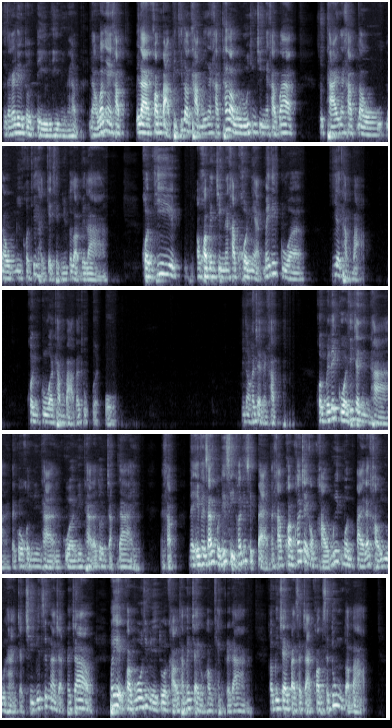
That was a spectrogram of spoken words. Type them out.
สุดท้ายก็เดินตัวตีวิธีหนึ่งนะครับหนาว่าไงครับ เวลาความบาปผิดที่เราทำนี้นะครับ ถ้าเรารู้จริง ๆนะครับว่าสุดท้ายนะครับ เราเรามีคนที่สังเกตเห็นอยู่ตลอดเวลา คนที่เอาความเป็นจริงนะครับ คนเนี่ยไม่ได้กลัวที่จะทำบาปคนกลัวทำบาปแล้วถูกเปิดโปงพี่น้องเข้าใจไหมครับ คนไม่ได้กลัวที่จะนินทา แต่กลัวคนนินทากลัวนินทาแล้วโดนจับได้นะครับในเอเฟซัสบทที่ 4 ข้อที่ 18นะครับความเข้าใจของเขามืดมนไปและเขาอยู่ห่างจากชีวิตซึ่งมาจากพระเจ้า เพราะเหตุความโง่ที่มีในตัวเขาทำให้ใจของเขาแข็งกระด้าง เขามีใจปราศจากความสะดุ้งต่อบาป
